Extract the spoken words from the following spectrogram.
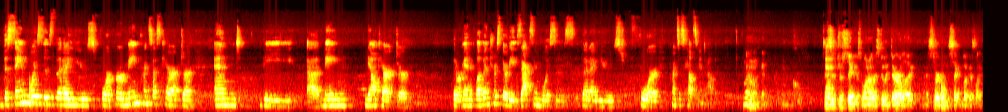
The same voices that I use for her main princess character and the uh, main male character, the romantic love interest, they're the exact same voices that I used for Princess Kelsey and Talbot. Oh, okay. It's And- interesting because when I was doing Derelict, I started in the second book. I was like,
